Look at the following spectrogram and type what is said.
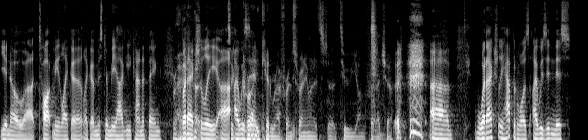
you know uh, taught me like a like a Mr. Miyagi kind of thing. Right. But actually, uh, I was Karate in. Kid reference for anyone that's uh, too young for that show. Uh, what actually happened was I was in this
